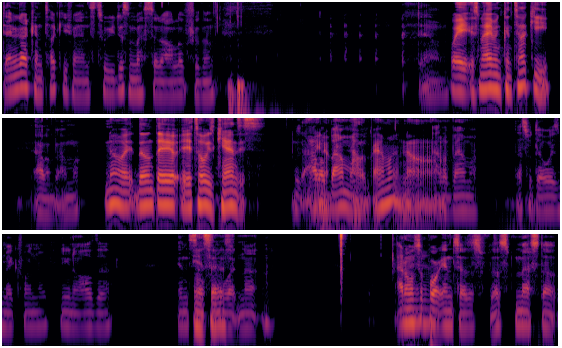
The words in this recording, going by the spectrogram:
Damn, you got Kentucky fans too. You just messed it all up for them. Damn. Wait, it's not even Kentucky. Alabama. No, it, don't they? It's always Kansas. It was Wait, no, Alabama. Alabama? No. Alabama. That's what they always make fun of. You know, all the incest, and whatnot. I don't Yeah. support incest. That's messed up.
